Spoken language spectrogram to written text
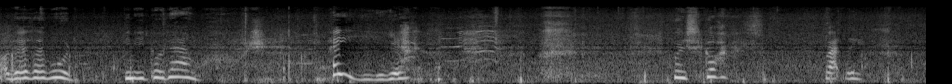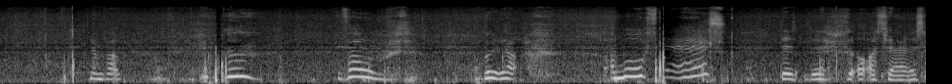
Oh, there's that wood. You need to go down. Hey, yeah. We got Ratley. Number. Vote. Wait up. And more stairs. There's, there's a lot of stairs.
